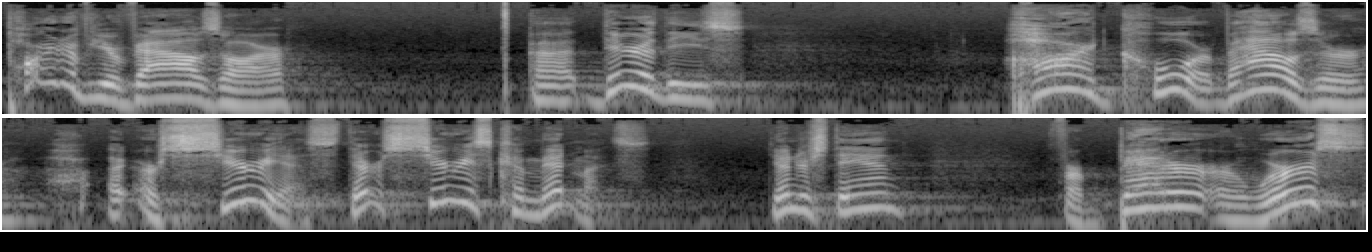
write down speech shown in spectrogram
part of your vows are uh, there are these hardcore vows are, are serious. They're serious commitments. You understand? For better or worse,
